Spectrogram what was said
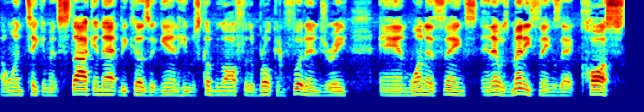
I wouldn't take him in stock in that because again he was coming off with a broken foot injury, and one of the things and there was many things that cost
